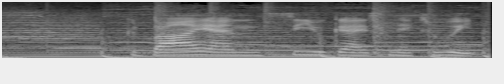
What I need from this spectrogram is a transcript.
Goodbye and see you guys next week.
